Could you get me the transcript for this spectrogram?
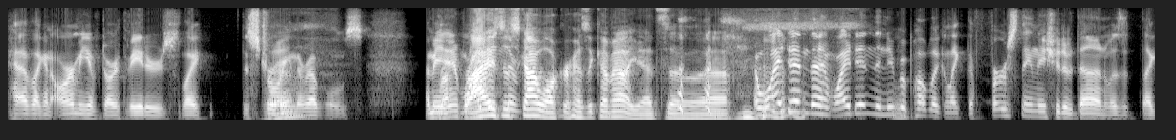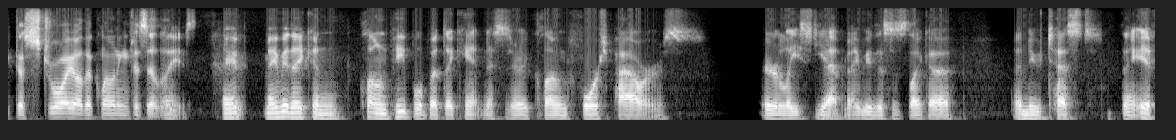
have like an army of Darth Vaders like destroying the rebels. I mean, why Rise of the- Skywalker hasn't come out yet, so uh, and why didn't the why didn't the New Republic like the first thing they should have done was like destroy all the cloning facilities? Maybe they can clone people, but they can't necessarily clone force powers, or at least yet. Maybe this is like a a new test thing. If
